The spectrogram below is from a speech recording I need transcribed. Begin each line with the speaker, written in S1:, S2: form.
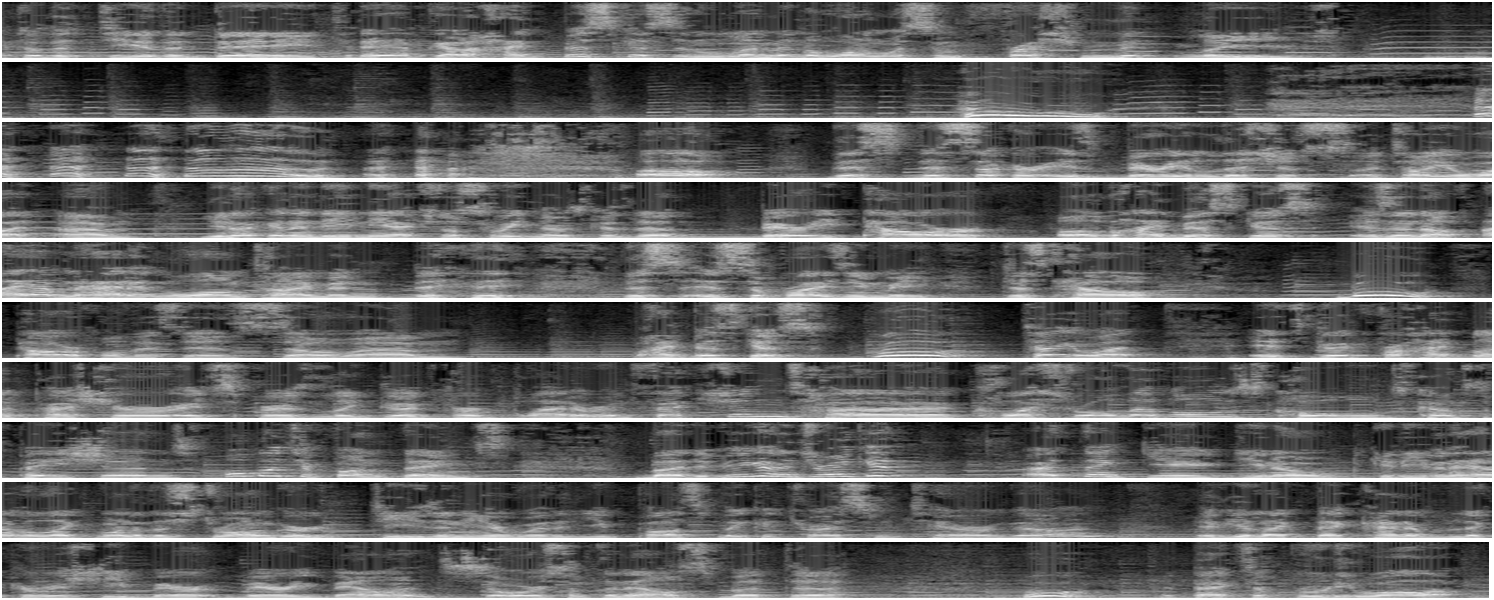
S1: back to the tea of the day. Today I've got a hibiscus and lemon along with some fresh mint leaves. Whoo! oh, this this sucker is berry delicious. I tell you what, um, you're not going to need any extra sweeteners because the berry power of hibiscus is enough. I haven't had it in a long time, and this is surprising me just how woo powerful this is. So, um, hibiscus, woo! Tell you what, it's good for high blood pressure. It's supposedly good for bladder infections, uh, cholesterol levels, colds, constipations, whole bunch of fun things. But if you're gonna drink it, I think you, you know, could even have a, like one of the stronger teas in here with it. You possibly could try some tarragon if you like that kind of licoricey berry balance or something else. But, uh, whew, it packs a fruity wallop.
